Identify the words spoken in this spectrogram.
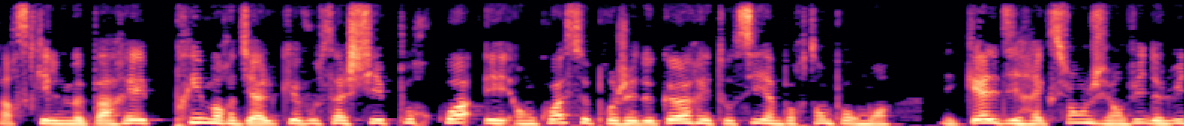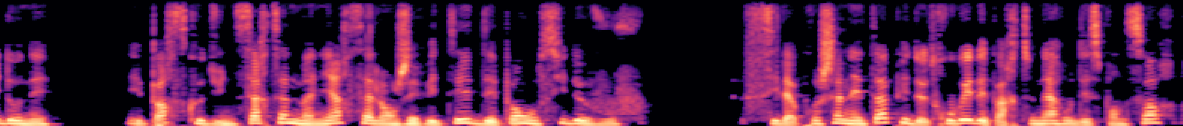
Parce qu'il me paraît primordial que vous sachiez pourquoi et en quoi ce projet de cœur est aussi important pour moi, et quelle direction j'ai envie de lui donner et parce que d'une certaine manière sa longévité dépend aussi de vous. Si la prochaine étape est de trouver des partenaires ou des sponsors,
